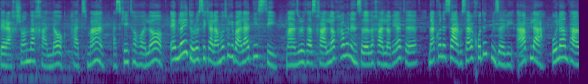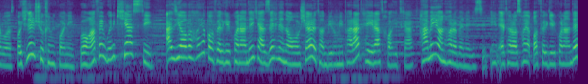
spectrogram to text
درخشان و خلاق. حتما. از کی تا حالا؟ املای درست کلمات رو که بلد نیستی. منظورت از خلاق همون انسداد خلاقیته؟ نکنه سر به سر خودت می‌ذاری. ابله. بلند پرواز. با کی داری شوخی می‌کنی؟ واقعا فکر می‌کنی کی هستی از یاوه های قافلگیر کننده که از ذهن ناهوشیارتان بیرون میپرد حیرت خواهید کرد. همه آنها را بنویسید. این اعتراض های قافلگیر کننده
